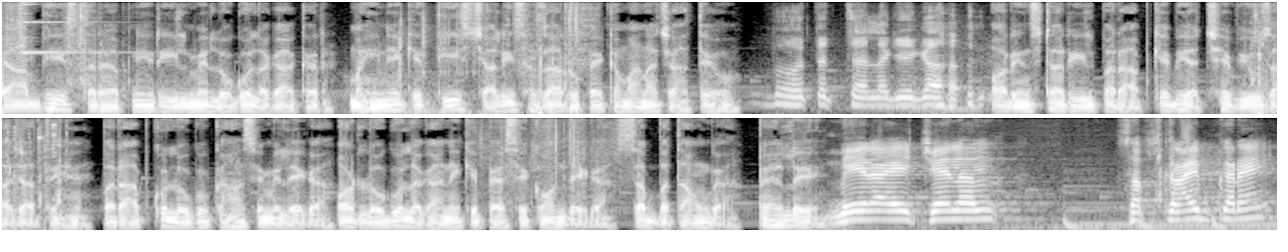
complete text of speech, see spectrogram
क्या आप भी इस तरह अपनी रील में लोगो लगाकर महीने के तीस चालीस हज़ार रूपए कमाना चाहते हो? बहुत अच्छा लगेगा। और इंस्टा रील पर आपके भी अच्छे व्यूज़ आ जाते हैं पर आपको लोगो कहाँ से मिलेगा? और लोगो लगाने के पैसे कौन देगा? सब बताऊँगा। पहले मेरा ये चैनल सब्सक्राइब करें।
